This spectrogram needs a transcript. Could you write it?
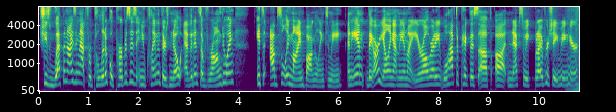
she's weaponizing that for political purposes, and you claim that there's no evidence of wrongdoing. It's absolutely mind-boggling to me. And Ian, they are yelling at me in my ear already. We'll have to pick this up uh, next week, but I appreciate you being here.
